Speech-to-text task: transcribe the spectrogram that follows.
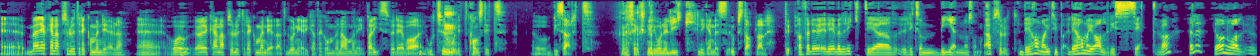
Eh, men jag kan absolut rekommendera den. Eh, och jag kan absolut rekommendera att gå ner i katakomberna om man är i Paris. För det var otroligt konstigt och bisarrt. Med sex miljoner lik liggandes uppstaplade. Typ. Ja, för det, det är väl riktiga liksom ben och sånt. Absolut. Det har man ju typ, det har man ju aldrig sett, va? Eller? Jag har nog aldrig,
